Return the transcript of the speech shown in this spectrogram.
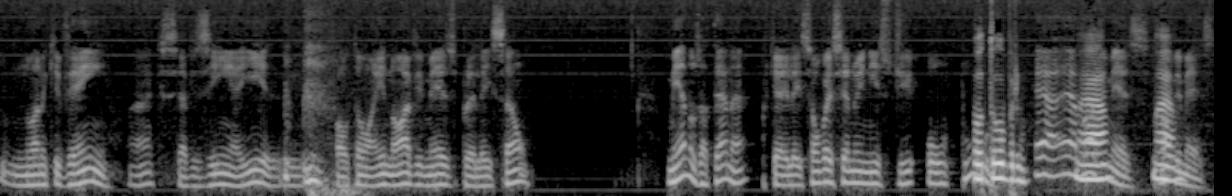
no ano que vem, né, que se avizinha aí, faltam aí nove meses para eleição, menos até, né? Porque a eleição vai ser no início de outubro. Outubro. É, é nove É. meses. É. Nove meses.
